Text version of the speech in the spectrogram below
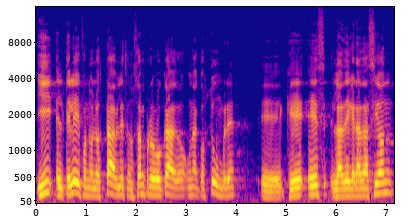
Y el teléfono, los tablets nos han provocado una costumbre eh, que es la degradación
